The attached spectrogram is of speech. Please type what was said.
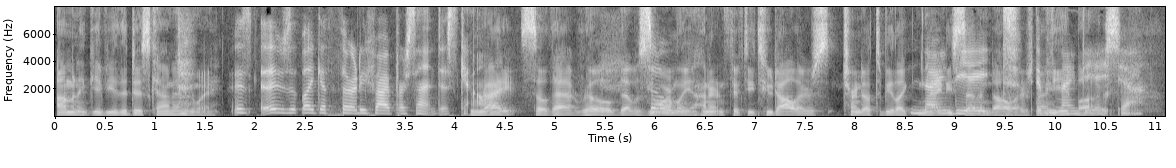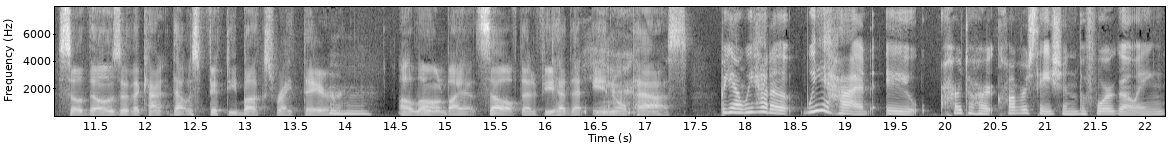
I'm going to give you the discount anyway." Is, is it like a 35% discount? Right. So that robe that was So- normally $152 turned out to be like $97, 98. 98 It was 98, bucks. yeah. So those are the kind that was 50 bucks right there Mm-hmm. alone by itself that if you had that annual pass, But yeah, we had a we had a heart to heart conversation before going,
